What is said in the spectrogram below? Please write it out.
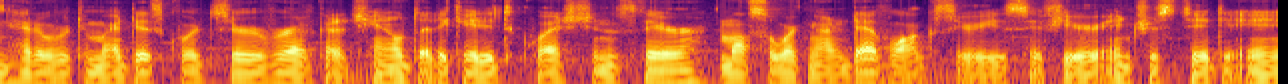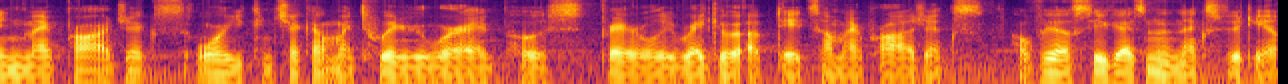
can head over to my Discord server. I've got a channel dedicated to questions there. I'm also working on a devlog series if you're interested in my projects, or you can check out my Twitter where I post fairly regular updates on my projects. Hopefully I'll see you guys in the next video.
